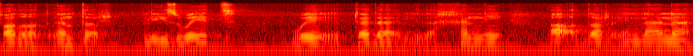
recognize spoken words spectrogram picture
فاضغط enter please wait وابتدى يدخلني. أقدر إن أنا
